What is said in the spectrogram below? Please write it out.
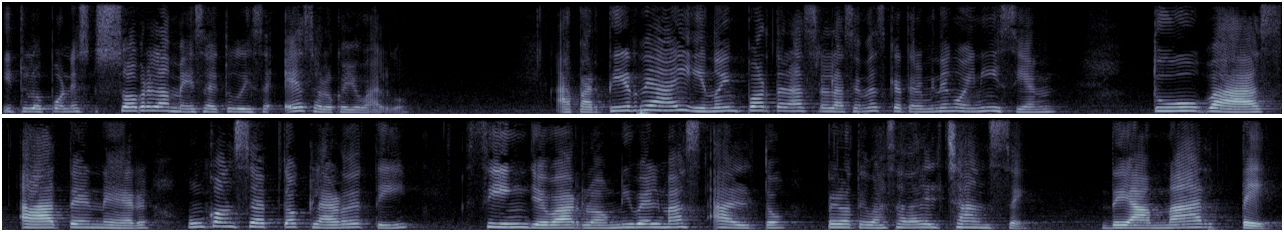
y tú lo pones sobre la mesa y tú dices, eso es lo que yo valgo. A partir de ahí, y no importa las relaciones que terminen o inicien, tú vas a tener un concepto claro de ti sin llevarlo a un nivel más alto, pero te vas a dar el chance de amarte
